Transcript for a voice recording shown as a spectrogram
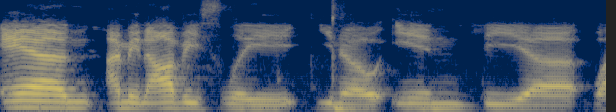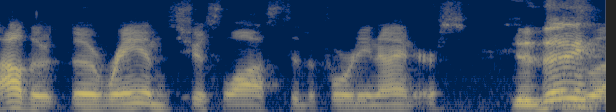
And I mean, obviously, you know, in the uh wow, the, the Rams just lost to the 49ers. Did they? Uh,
